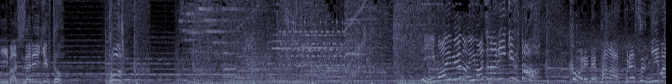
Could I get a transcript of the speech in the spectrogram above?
イマジナリーギフト。フォース。ス2枚目のイマジナリーギフト。これでパワープラス2万。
